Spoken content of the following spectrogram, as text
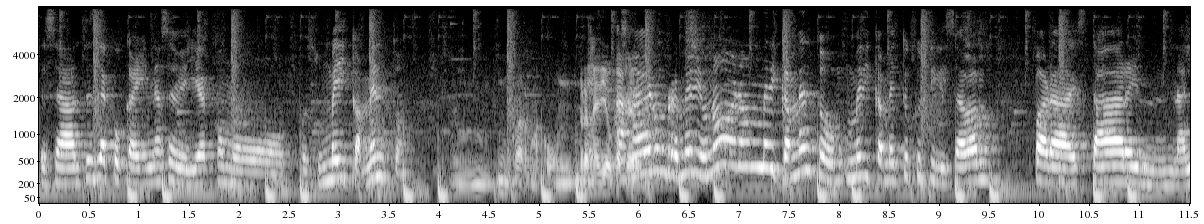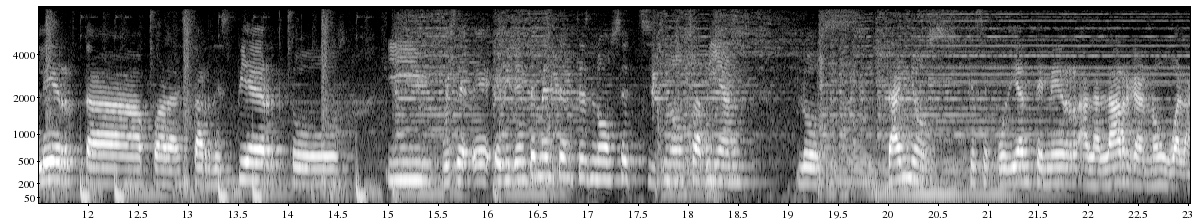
O sea, antes la cocaína se veía como pues un medicamento. Fármaco, un remedio casero. Ajá, era un remedio. No, era un medicamento. Un medicamento que utilizaban para estar en alerta, para estar despiertos. Y pues e, e, evidentemente antes no, se, no sabían los daños que se podían tener a la larga, ¿no? O a la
